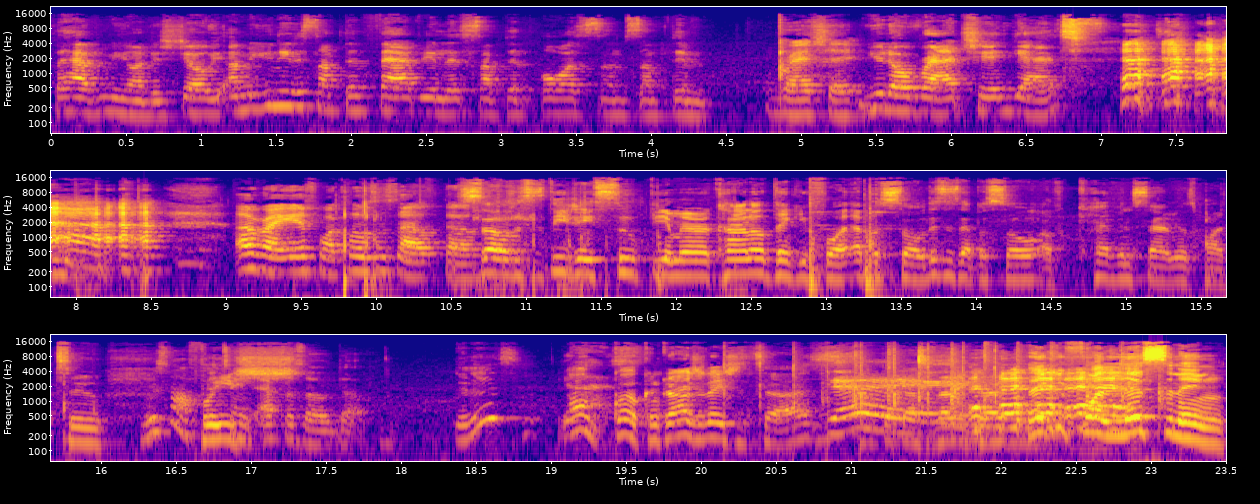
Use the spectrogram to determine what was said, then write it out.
for having me on the show. I mean, you needed something fabulous, something awesome, something ratchet. you know ratchet. Yes. All right, it's what close us out though. So this is DJ Soup the Americano. Thank you for episode. This is episode of Kevin Samuels Part Two. this is our 15th please- episode though. It is. Yes. Oh, well, congratulations to us. Yay. That's very good. Thank you for listening.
